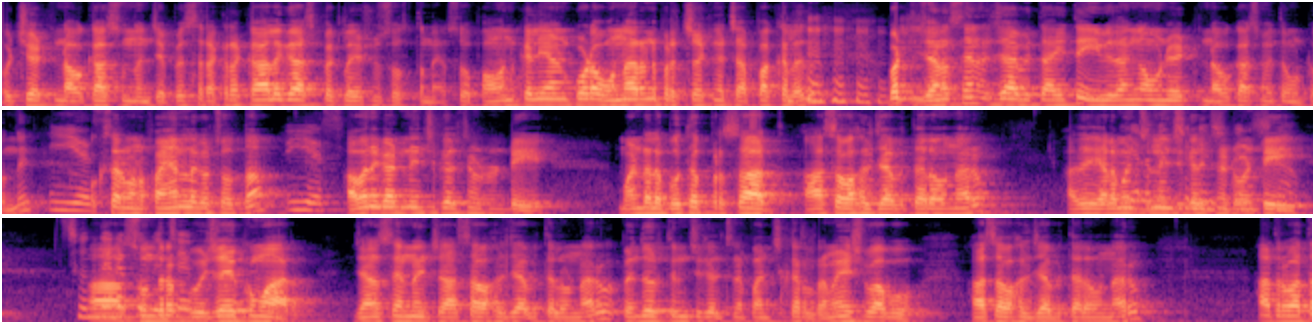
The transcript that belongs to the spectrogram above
వచ్చేటువంటి అవకాశం ఉందని చెప్పేసి రకరకాలుగా స్పెక్యులేషన్స్ వస్తున్నాయి. సో పవన్ కళ్యాణ్ కూడా ఉన్నారని ప్రత్యేకంగా చెప్పక్కర్లేదు. బట్ జనసేన జాబితా అయితే ఈ విధంగా ఉండేటువంటి అవకాశం అయితే ఉంటుంది. ఒకసారి మనం ఫైనల్గా చూద్దాం. ఎస్ అవనిగడ్డ నుంచి గెలిచినటువంటి మండల బుద్ధప్రసాద్ ఆశావాహుల జాబితాలో ఉన్నారు. అదే యలమంచి నుంచి గెలిచినటువంటి సుందరపు విజయ్ కుమార్. జనసేన నుంచి ఆశావాహుల జాబితాలో ఉన్నారు. పెందుర్తి నుంచి గెలిచిన పంచకర్ల రమేష్ బాబు ఆశావాహుల జాబితాలో ఉన్నారు. ఆ తర్వాత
